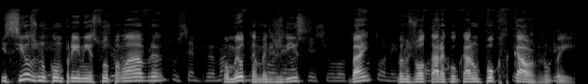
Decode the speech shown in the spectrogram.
e se eles não cumprirem a sua palavra, como eu também lhes disse, bem, vamos voltar a colocar um pouco de caos no país.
